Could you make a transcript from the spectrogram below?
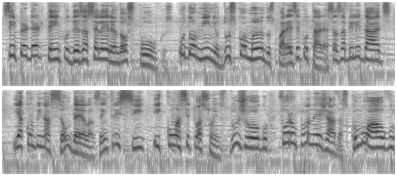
sem perder tempo desacelerando aos poucos. O domínio dos comandos para executar essas habilidades, e a combinação delas entre si e com as situações do jogo, foram planejadas como algo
